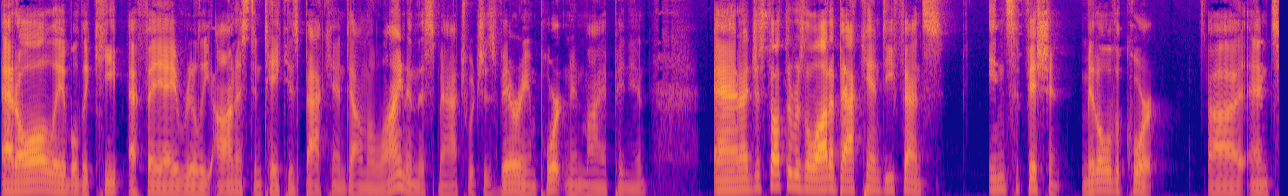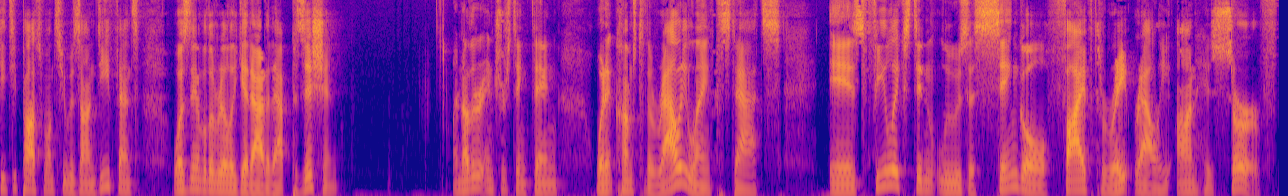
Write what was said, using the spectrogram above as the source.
at all able to keep FAA really honest and take his backhand down the line in this match, which is very important in my opinion. And I just thought there was a lot of backhand defense insufficient, middle of the court. Uh, and Tsitsipas, once he was on defense, wasn't able to really get out of that position. Another interesting thing when it comes to the rally length stats is Felix didn't lose a single five through eight rally on his serve,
